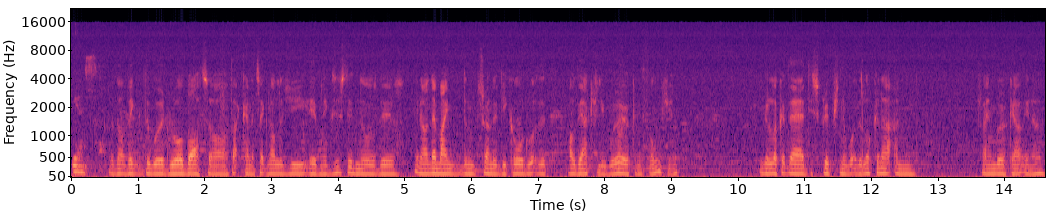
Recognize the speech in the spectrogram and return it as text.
Yes. I don't think the word robot or that kind of technology even existed in those days. You know, never mind them trying to decode what the, how they actually work and function. You've got to look at their description of what they're looking at and try and work out, you know,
